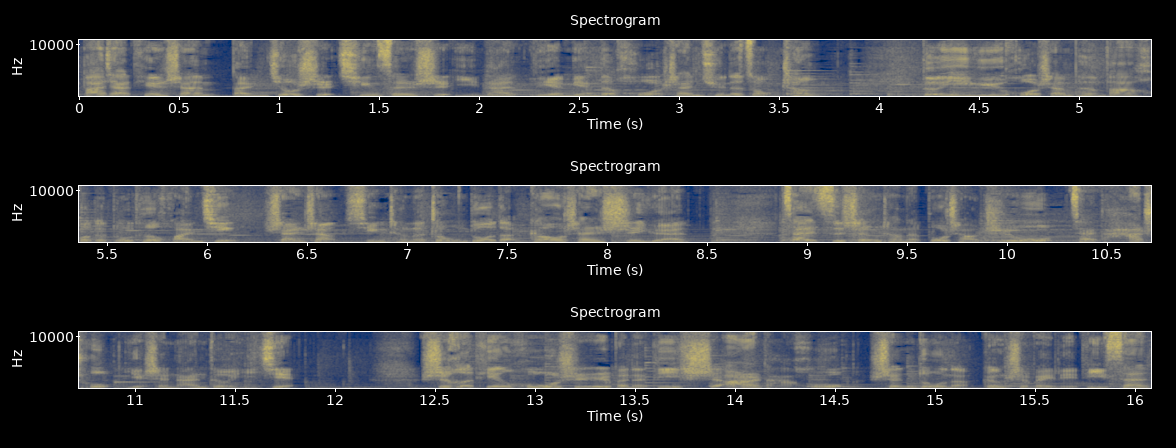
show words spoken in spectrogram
八甲田山本就是青森市以南连绵的火山群的总称，得益于火山喷发后的独特环境，山上形成了众多的高山湿原，在此生长的不少植物，在他处也是难得一见。石河田湖是日本的第十二大湖，深度呢更是位列第三，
